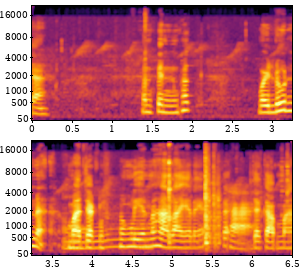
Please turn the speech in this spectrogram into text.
จ้ะมันเป็นพักวัยรุ่นน่ะ อ๋อมาจากโรงเรียนมหาลัยอะไรเงี้ยก็ค่ะ จะกลับมา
